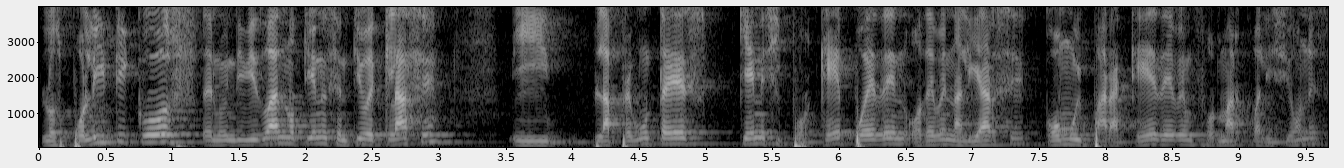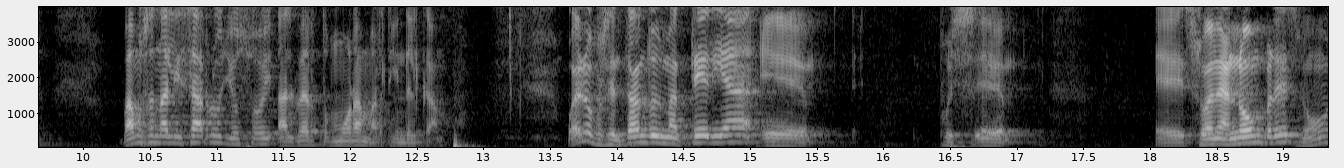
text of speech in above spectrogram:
Los políticos en lo individual no tienen sentido de clase y la pregunta es quiénes y por qué pueden o deben aliarse, cómo y para qué deben formar coaliciones. Vamos a analizarlo. Yo soy Alberto Mora Martín del Campo. Bueno, pues entrando en materia, eh, pues eh, eh, suenan nombres, ¿no?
